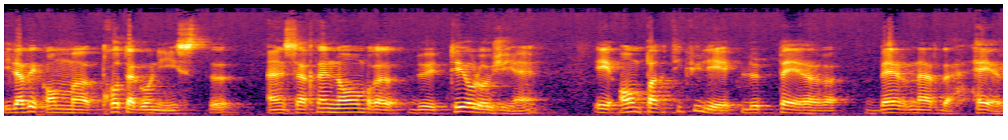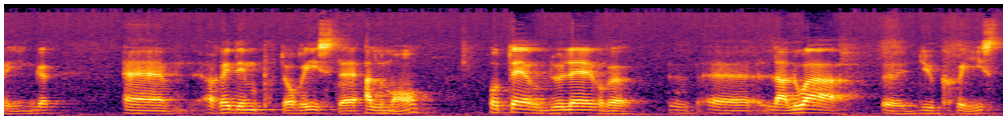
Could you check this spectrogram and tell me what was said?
Il avait comme protagoniste un certain nombre de théologiens et en particulier le père Bernard Hering, un rédemptoriste allemand, auteur de l'œuvre euh, La loi euh, du Christ,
